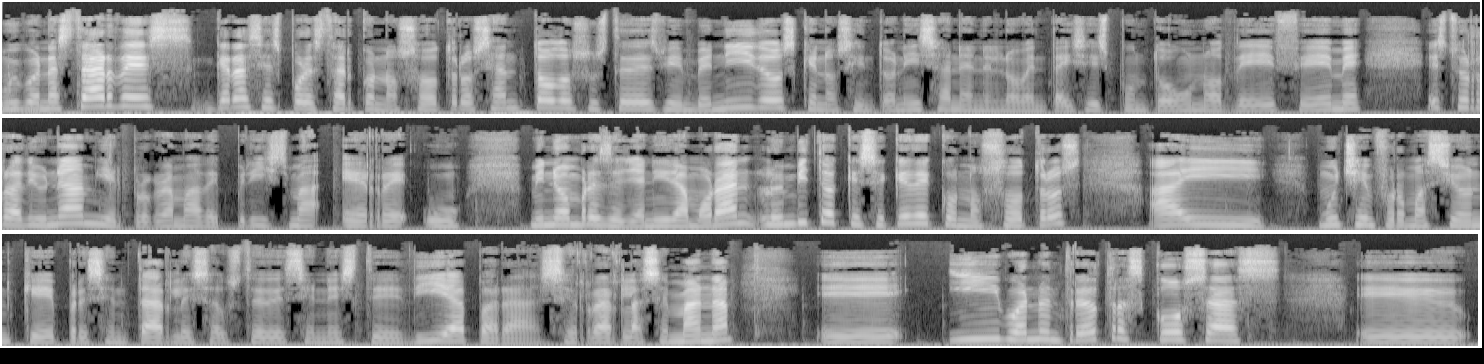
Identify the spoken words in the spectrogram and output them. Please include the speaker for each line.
Speaker 1: Muy buenas tardes, gracias por estar con nosotros. Sean todos ustedes bienvenidos que nos sintonizan en el 96.1 de FM. Esto es Radio UNAM y el programa de Prisma RU. Mi nombre es Deyanira Morán. Lo invito a que se quede con nosotros. Hay mucha información que presentarles a ustedes en este día para cerrar la semana. Eh, y bueno, entre otras cosas, eh,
